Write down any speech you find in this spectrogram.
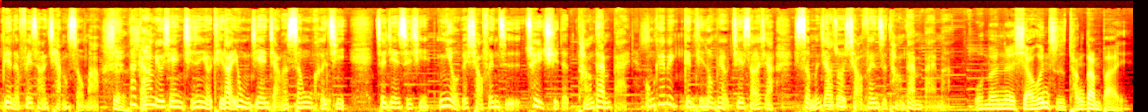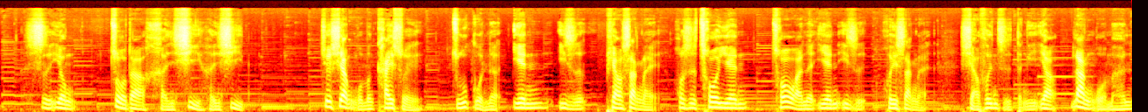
变得非常抢手嘛。是。那刚刚刘先生其实有提到，因为我们今天讲的生物科技这件事情，你有个小分子萃取的糖蛋白，我们可以不可以跟听众朋友介绍一下什么叫做小分子糖蛋白嘛？我们的小分子糖蛋白是用做到很细很细，就像我们开水煮滚了，烟一直飘上来，或是抽烟。抽完了烟一直飞上来，小分子等于要让我们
